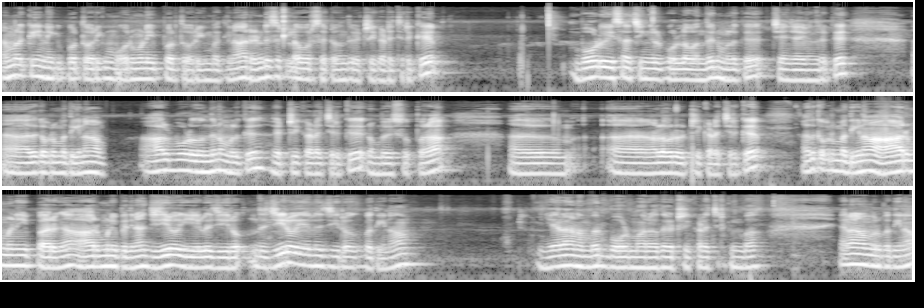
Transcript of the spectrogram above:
நம்மளுக்கு இன்றைக்கி பொறுத்த வரைக்கும் ஒரு மணிக்கு பொறுத்த வரைக்கும் பார்த்திங்கன்னா ரெண்டு செட்டில் ஒரு செட்டு வந்து வெற்றி கிடச்சிருக்கு. போர்டு வைஸாக சிங்கிள் போலில் வந்து நம்மளுக்கு சேஞ்ச் ஆகி வந்திருக்கு. அதுக்கப்புறம் பார்த்திங்கன்னா ஆல் போர்டு வந்து நம்மளுக்கு வெற்றி கிடச்சிருக்கு. ரொம்பவே சூப்பராக நல்ல ஒரு வெற்றி கிடச்சிருக்கு. அதுக்கப்புறம் பார்த்திங்கன்னா ஆறு மணி பாருங்கள் ஆறு மணி பார்த்திங்கன்னா ஜீரோ ஏழு ஜீரோ இந்த ஜீரோ ஏழு ஜீரோவுக்கு பார்த்திங்கன்னா ஏழாம் நம்பர் போர்டு மாறாத வெற்றி கிடச்சிருக்குன்பா ஏழாம் நம்பர் பார்த்திங்கன்னா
